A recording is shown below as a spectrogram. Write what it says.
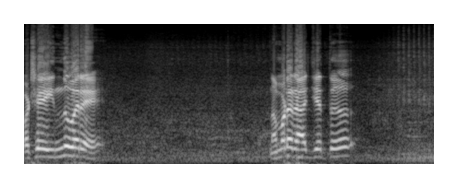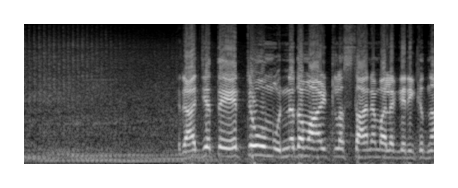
പക്ഷേ ഇന്നുവരെ നമ്മുടെ രാജ്യത്ത് രാജ്യത്തെ ഏറ്റവും ഉന്നതമായിട്ടുള്ള സ്ഥാനം അലങ്കരിക്കുന്ന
